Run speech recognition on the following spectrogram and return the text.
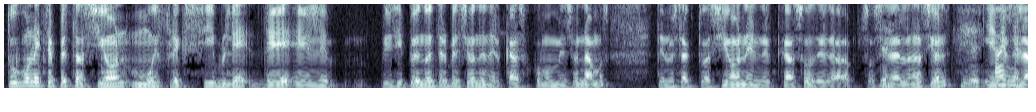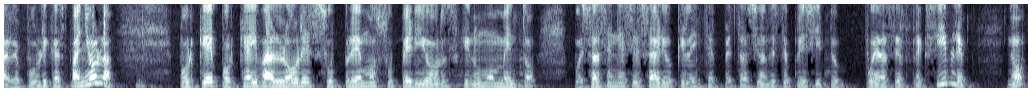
tuvo una interpretación muy flexible del eh, principio de no intervención en el caso, como mencionamos, de nuestra actuación en el caso de la Sociedad de, De- las Naciones y en el de la República Española. ¿Por qué? Porque hay valores supremos superiores que en un momento pues hace necesario que la interpretación de este principio pueda ser flexible. ¿no?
